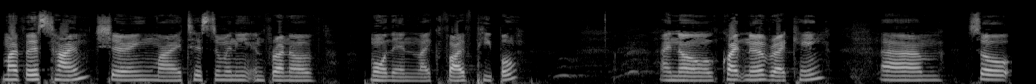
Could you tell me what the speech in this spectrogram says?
my first time sharing my testimony in front of more than like five people. I know, quite nerve wracking. Um, so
